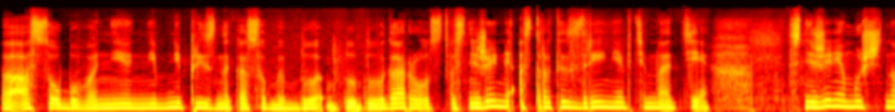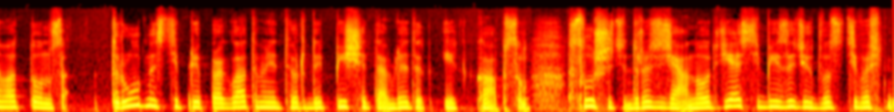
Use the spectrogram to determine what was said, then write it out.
особого, не, не, не признак особой бла- бл- благородства. Снижение остроты зрения в темноте, снижение мышечного тонуса, трудности при проглатывании твердой пищи, таблеток и капсул. Слушайте, друзья, ну вот я себе из этих 28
